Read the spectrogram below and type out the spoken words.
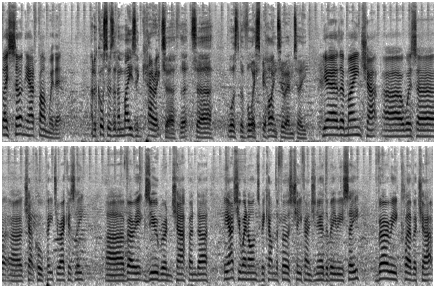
they certainly had fun with it. And of course, there was an amazing character that uh, was the voice behind 2MT. Yeah, the main chap uh, was a, a, chap called Peter Eckersley, a very exuberant chap, and uh, he actually went on to become the first chief engineer of the BBC. Very clever chap.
